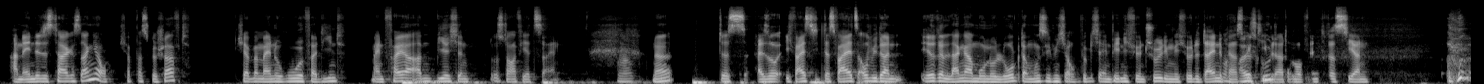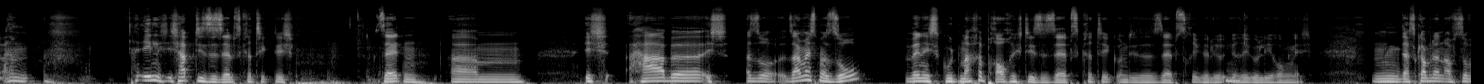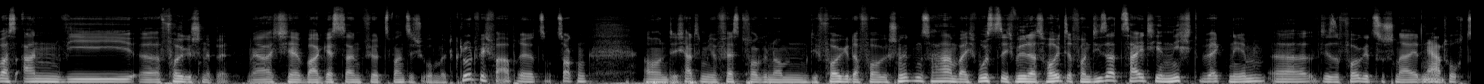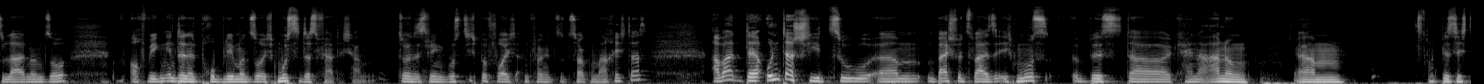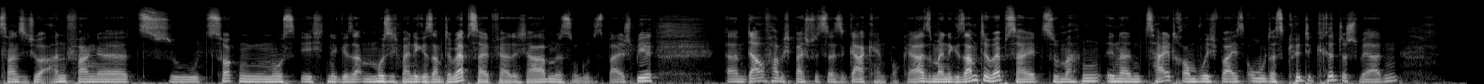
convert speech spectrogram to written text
am Ende des Tages sagen, ja, ich habe was geschafft. Ich habe meine Ruhe verdient. Mein Feierabendbierchen, das darf jetzt sein. Ja. Ne? Das, also ich weiß nicht, das war jetzt auch wieder ein irre langer Monolog, da muss ich mich auch wirklich ein wenig für entschuldigen. Mich würde deine Perspektive darauf interessieren. Ähnlich, ich habe diese Selbstkritik nicht. Selten. Ähm, ich habe, ich, also sagen wir es mal so, wenn ich es gut mache, brauche ich diese Selbstkritik und diese Selbstregulierung nicht. Mm, das kommt dann auf sowas an wie äh, Folgeschnippeln. Ja, ich äh, war gestern für 20 Uhr mit Klodwig verabredet zum Zocken und ich hatte mir fest vorgenommen, die Folge davor geschnitten zu haben, weil ich wusste, ich will das heute von dieser Zeit hier nicht wegnehmen, äh, diese Folge zu schneiden ja. und hochzuladen und so. Auch wegen Internetproblemen und so. Ich musste das fertig haben. So, und deswegen wusste ich, bevor ich anfange zu zocken, mache ich das. Aber der Unterschied zu ähm, beispielsweise, ich muss bis da, keine Ahnung, ähm, bis ich 20 Uhr anfange zu zocken, muss ich, eine muss ich meine gesamte Website fertig haben. Das ist ein gutes Beispiel. Ähm, darauf habe ich beispielsweise gar keinen Bock. Ja? Also meine gesamte Website zu machen in einem Zeitraum, wo ich weiß, oh, das könnte kritisch werden.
